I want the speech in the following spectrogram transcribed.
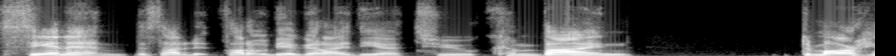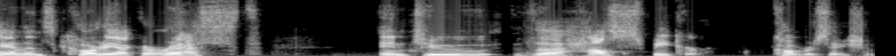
CNN decided it thought it would be a good idea to combine Damar Hamlin's cardiac arrest into the House Speaker conversation.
